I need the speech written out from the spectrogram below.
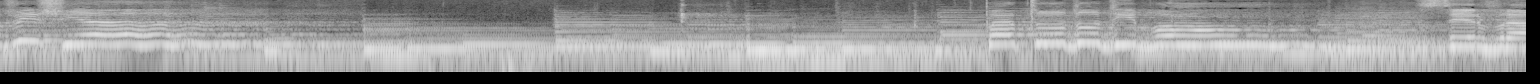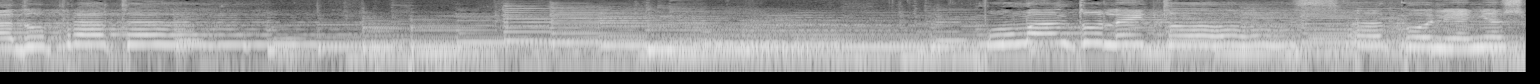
vigiar Para tudo de bom servirá do prata Por manto leitoso acolhe minhas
